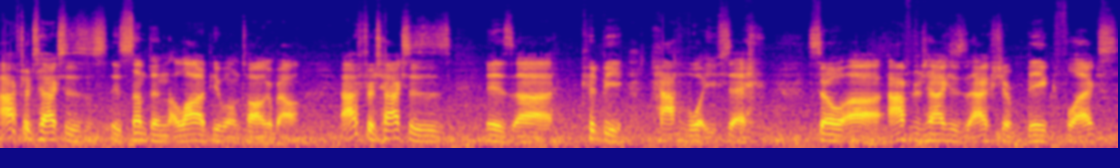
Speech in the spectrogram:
After taxes is, is something a lot of people don't talk about. After taxes is is uh, could be half of what you say. So uh, after taxes is actually a big flex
